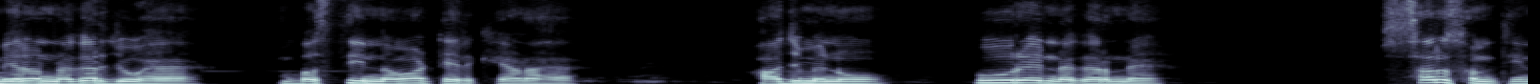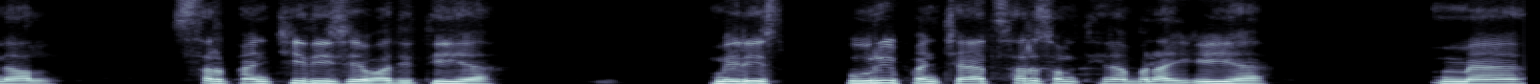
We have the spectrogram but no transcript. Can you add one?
ਮੇਰਾ ਨਗਰ ਜੋ ਹੈ, ਬਸਤੀ ਨਵਾਂ ਟਿਰਕਿਆਣਾ ਹੈ। ਅੱਜ ਮੈਨੂੰ ਪੂਰੇ ਨਗਰ ਨੇ ਸਰਬਸੰਮਤੀ ਨਾਲ ਸਰਪੰਚੀ ਦੀ ਸੇਵਾ ਦਿੱਤੀ ਹੈ। ਮੇਰੀ ਪੂਰੀ ਪੰਚਾਇਤ ਸਰਬਸੰਮਤੀ ਨਾਲ ਬਣਾਈ ਗਈ ਹੈ। ਮੈਂ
